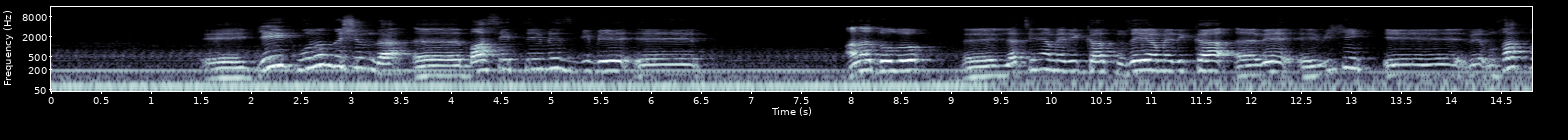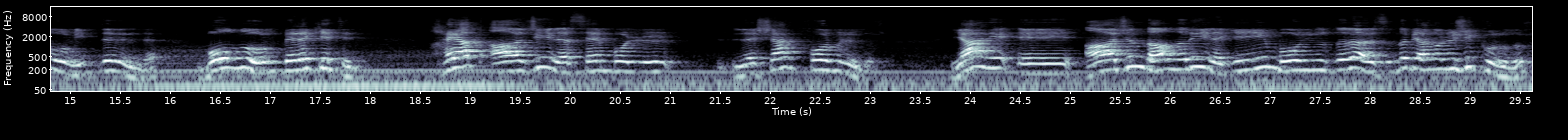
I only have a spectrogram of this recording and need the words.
E, geyik bunun dışında e, bahsettiğimiz gibi e, Anadolu, e, Latin Amerika, Kuzey Amerika e, ve e, Viking e, ve Uzak Doğu mitlerinde bolluğun, bereketin hayat ağacıyla sembolleşen formülüdür. Yani e, ağacın dalları ile geyiğin boynuzları arasında bir analoji kurulur.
